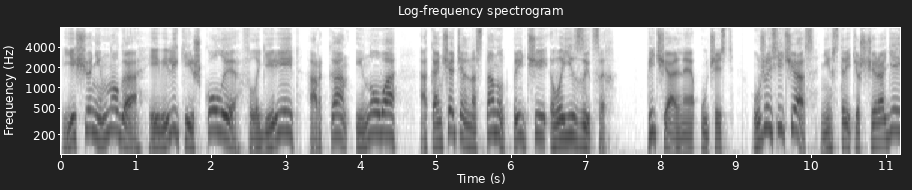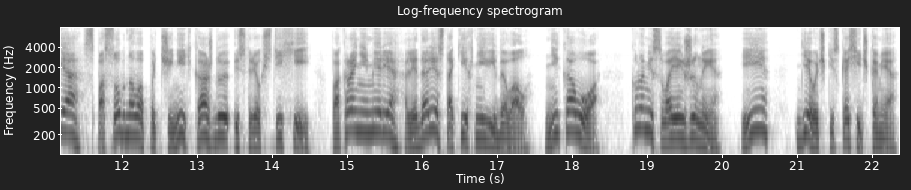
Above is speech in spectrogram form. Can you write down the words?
Еще немного, и великие школы Флагерейт, Аркан и Нова окончательно станут притчей во языцах. Печальная участь. Уже сейчас не встретишь чародея, способного подчинить каждую из трех стихий — по крайней мере, ледорез таких не видывал. Никого, кроме своей жены и девочки с косичками.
